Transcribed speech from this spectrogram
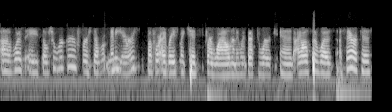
uh, was a social worker for several, many years before I raised my kids for a while. Then I went back to work and I also was a therapist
